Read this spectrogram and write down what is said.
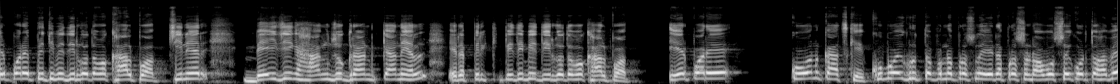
এরপরে পৃথিবীর দীর্ঘতম খালপথ, চীনের বেইজিং হাংজু গ্র্যান্ড ক্যানেল, এটা পৃথিবীর দীর্ঘতম খালপথ। এরপরে কোন কাজকে? খুবই গুরুত্বপূর্ণ প্রশ্ন, এটা প্রশ্নটা অবশ্যই করতে হবে।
